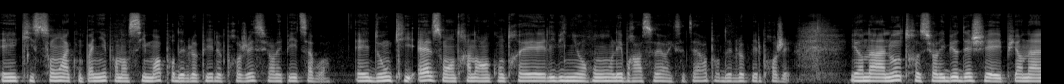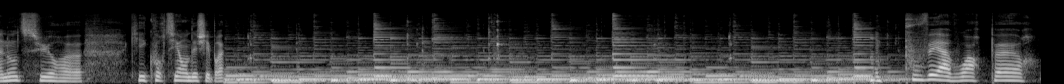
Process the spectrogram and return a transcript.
et qui sont accompagnés pendant six mois pour développer le projet sur les pays de Savoie. Et donc qui, elles, sont en train de rencontrer les vignerons, les brasseurs, etc. pour développer le projet. Il y en a un autre sur les biodéchets et puis il y en a un autre sur, euh, qui est courtier en déchets. Bref. Pouvait avoir peur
